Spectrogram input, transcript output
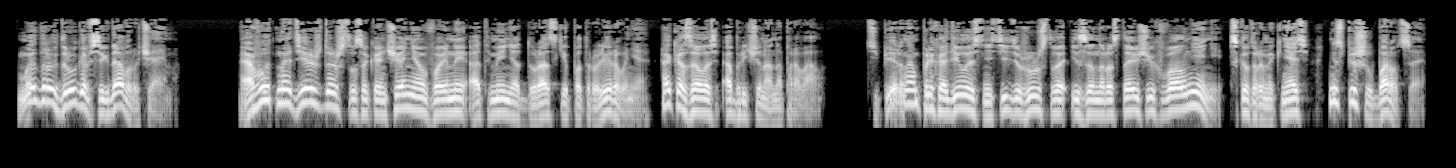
мы друг друга всегда выручаем. А вот надежда, что с окончанием войны отменят дурацкие патрулирования, оказалась обречена на провал. Теперь нам приходилось нести дежурство из-за нарастающих волнений, с которыми князь не спешил бороться.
